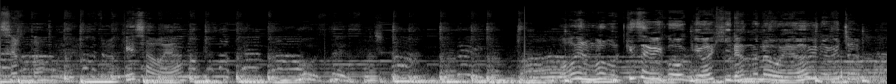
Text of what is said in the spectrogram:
¿Cierto? ¿Pero qué es esa weá? Oh, hermano, ¿por qué se ve como que va girando una weá? Mira.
